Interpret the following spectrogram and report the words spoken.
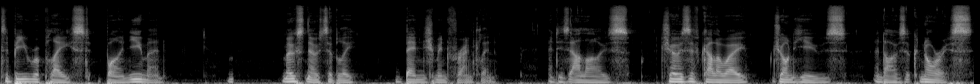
to be replaced by new men, most notably Benjamin Franklin and his allies Joseph Galloway, John Hughes, and Isaac Norris,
